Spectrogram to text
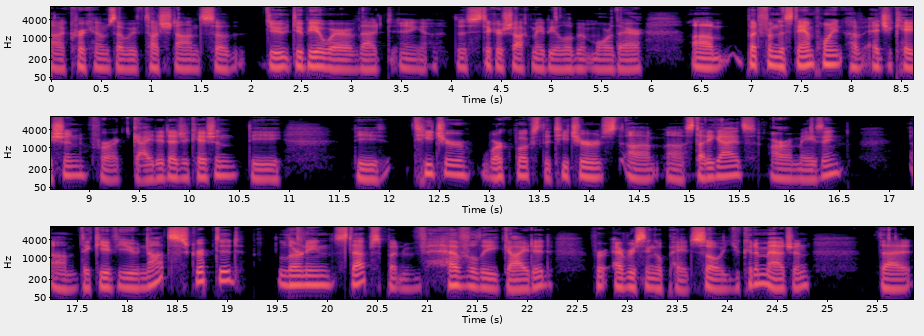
uh, curriculums that we've touched on. So do do be aware of that. uh, You know, the sticker shock may be a little bit more there. Um, but from the standpoint of education, for a guided education, the the teacher workbooks, the teacher um, uh, study guides are amazing. Um, they give you not scripted learning steps, but heavily guided for every single page. So you could imagine that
